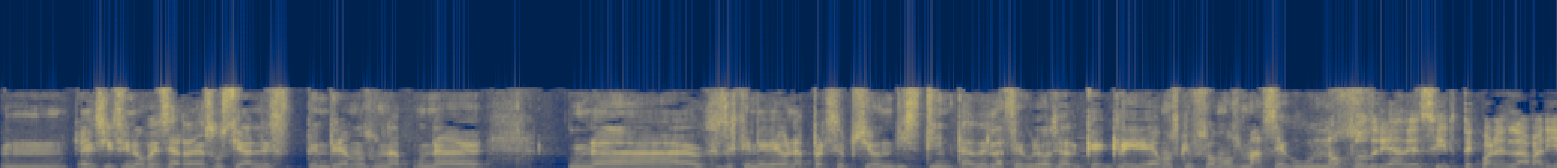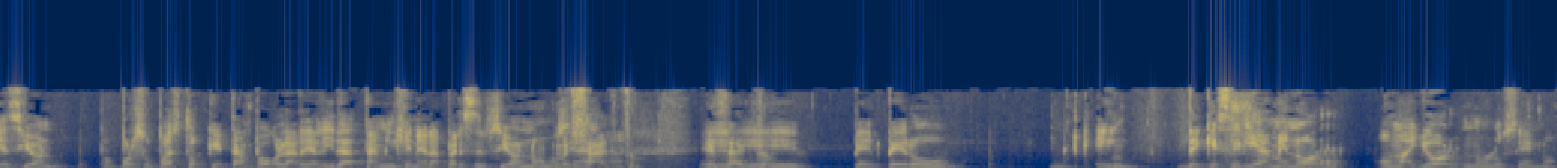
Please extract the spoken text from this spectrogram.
Mm, es decir, si no hubiese redes sociales, tendríamos una, una, una, se generaría una percepción distinta de la seguridad, o sea, que creeríamos que somos más seguros. No podría decirte cuál es la variación. Por, supuesto que tampoco, la realidad también genera percepción, ¿no? exacto, exacto. Eh, pero de que sería menor, o mayor, no lo sé, ¿no?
